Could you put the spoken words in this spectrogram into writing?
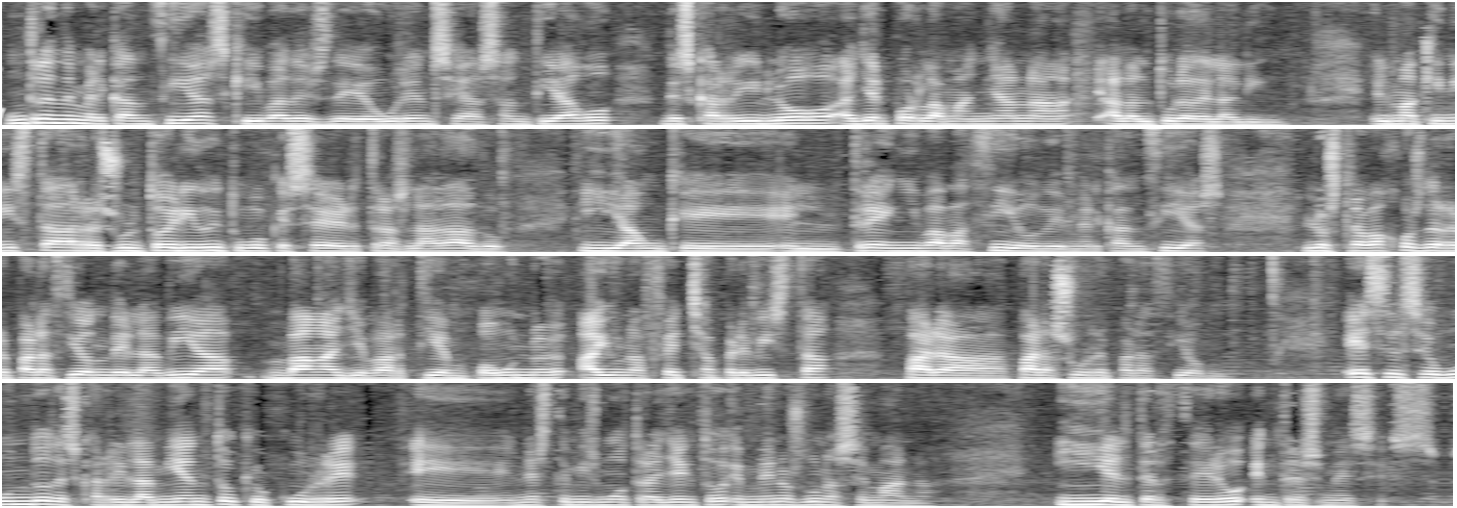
Un tren de mercancías que iba desde Ourense a Santiago descarriló ayer por la mañana a la altura de la LIN. El maquinista resultó herido y tuvo que ser trasladado y aunque el tren iba vacío de mercancías, los trabajos de reparación de la vía van a llevar tiempo, aún no hay una fecha prevista para, para su reparación. Es el segundo descarrilamiento que ocurre eh, en este mismo trayecto en menos de una semana y el tercero en tres meses.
